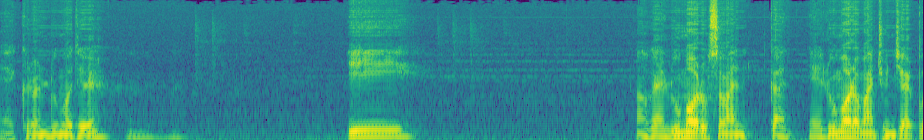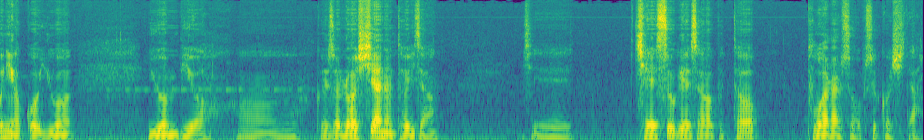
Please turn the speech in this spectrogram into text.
예, 그런 루머들. 이 어, 그냥 루머로서만 그러니까 예, 루머로만 존재할 뿐이었고 유언 유언비어 어, 그래서 러시아는 더 이상 이제 제 속에서부터 부활할 수 없을 것이다.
